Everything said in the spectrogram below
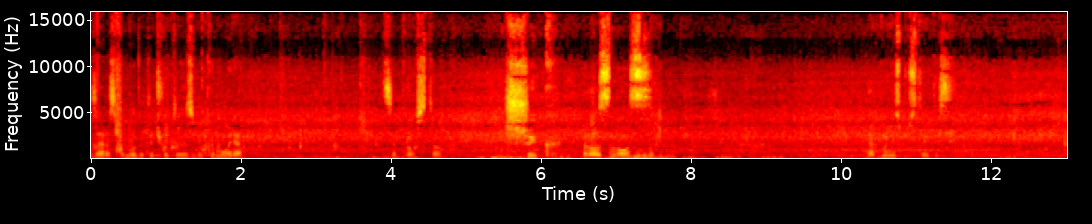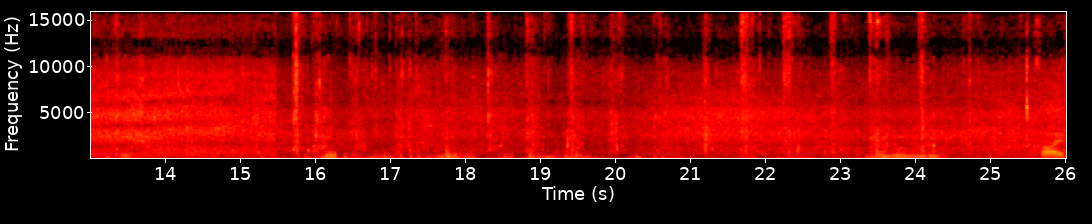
Зараз ви будете чути звуки моря. Це просто шик, рознос. Як мені спуститись? Окей. М, Кайф.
